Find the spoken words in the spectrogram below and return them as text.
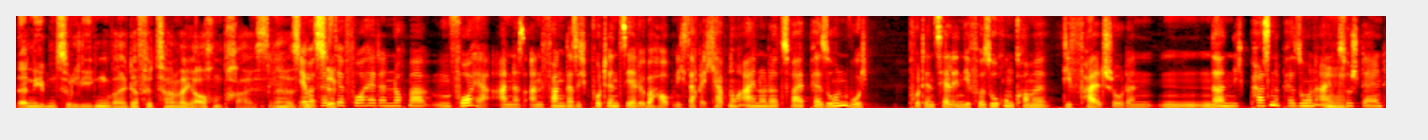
daneben zu liegen, weil dafür zahlen wir ja auch einen Preis. Ne? ja, was heißt ja, ja vorher dann nochmal vorher anders anfangen, dass ich potenziell überhaupt nicht sage, ich habe nur ein oder zwei Personen, wo ich potenziell in die Versuchung komme, die falsche oder ne, nicht passende Person mhm. einzustellen, mhm.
